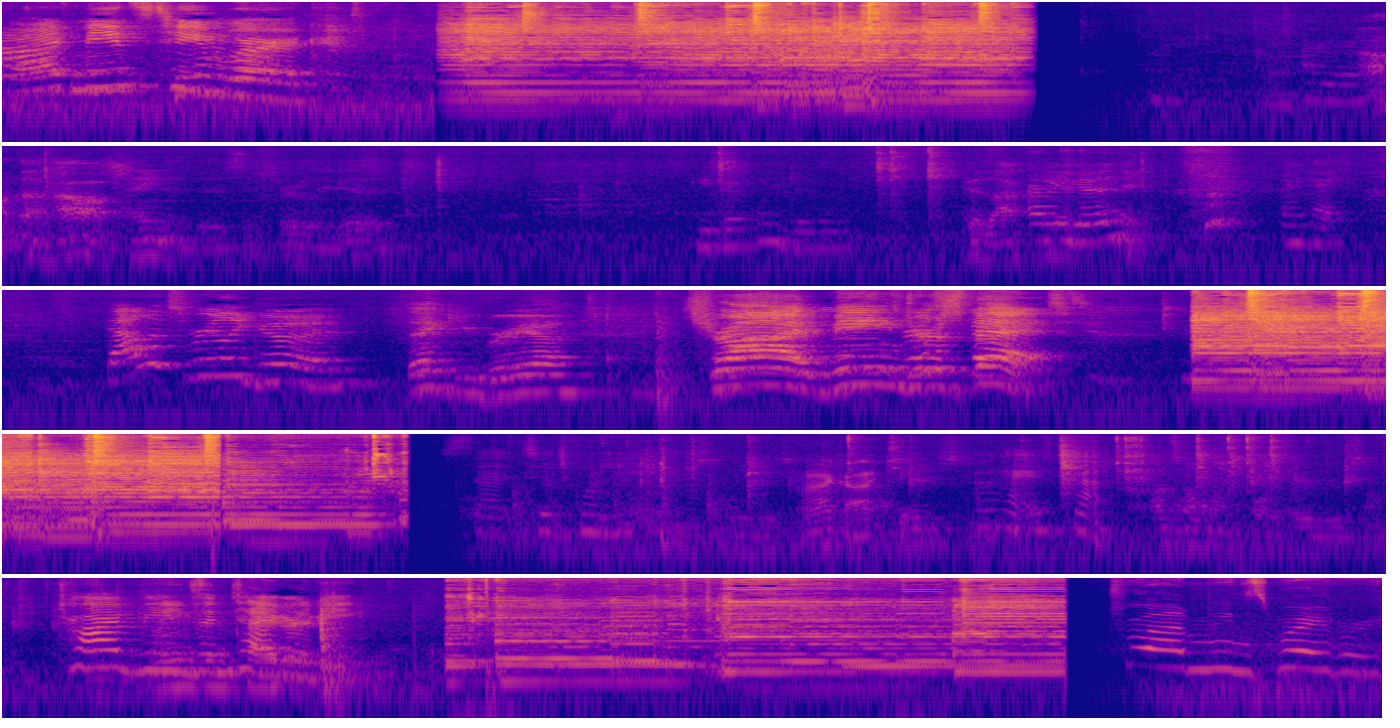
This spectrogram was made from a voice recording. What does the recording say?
I don't know how I painted this. It's really good. You definitely did. Cause I Are we can't good? paint. Okay. That looks really good. Thank you, Bria. Try means respect. Set to 28. I got you. Okay, yeah. Tribe means Means integrity. Tribe means bravery.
